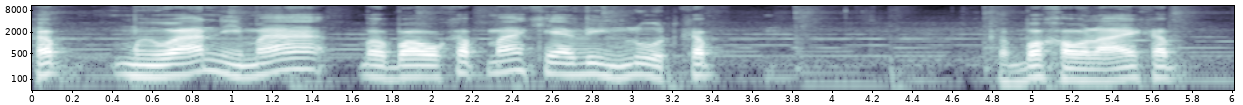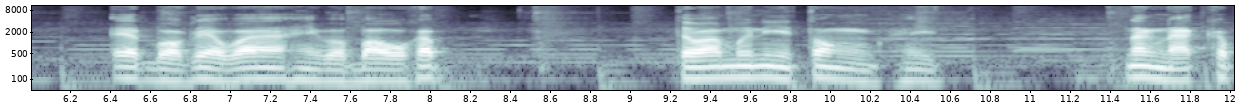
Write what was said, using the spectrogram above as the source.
ครับมือวานนี่มาเบาๆครับมาแค่วิ่งลูดครับกับบ่เขาร้ายครับ แอดบอกแล้วว่าให้เบาๆครับ แต่ว่ามื้อนี้ต้องให้นั่งหนักครับ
